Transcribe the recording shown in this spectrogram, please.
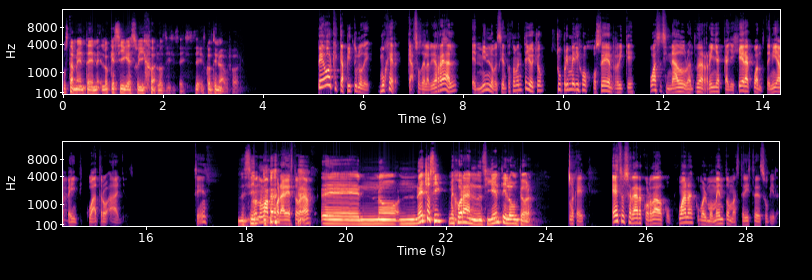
Justamente en lo que sigue es su hijo a los 16. Sí, continúa, por favor. Peor que capítulo de Mujer, casos de la vida real, en 1998, su primer hijo, José Enrique, fue asesinado durante una riña callejera cuando tenía 24 años. ¿Sí? Sí. No, no va a mejorar esto, ¿verdad? Eh, no, de hecho sí, mejora en el siguiente y luego empeora. Ok. Esto será recordado por Juana como el momento más triste de su vida.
